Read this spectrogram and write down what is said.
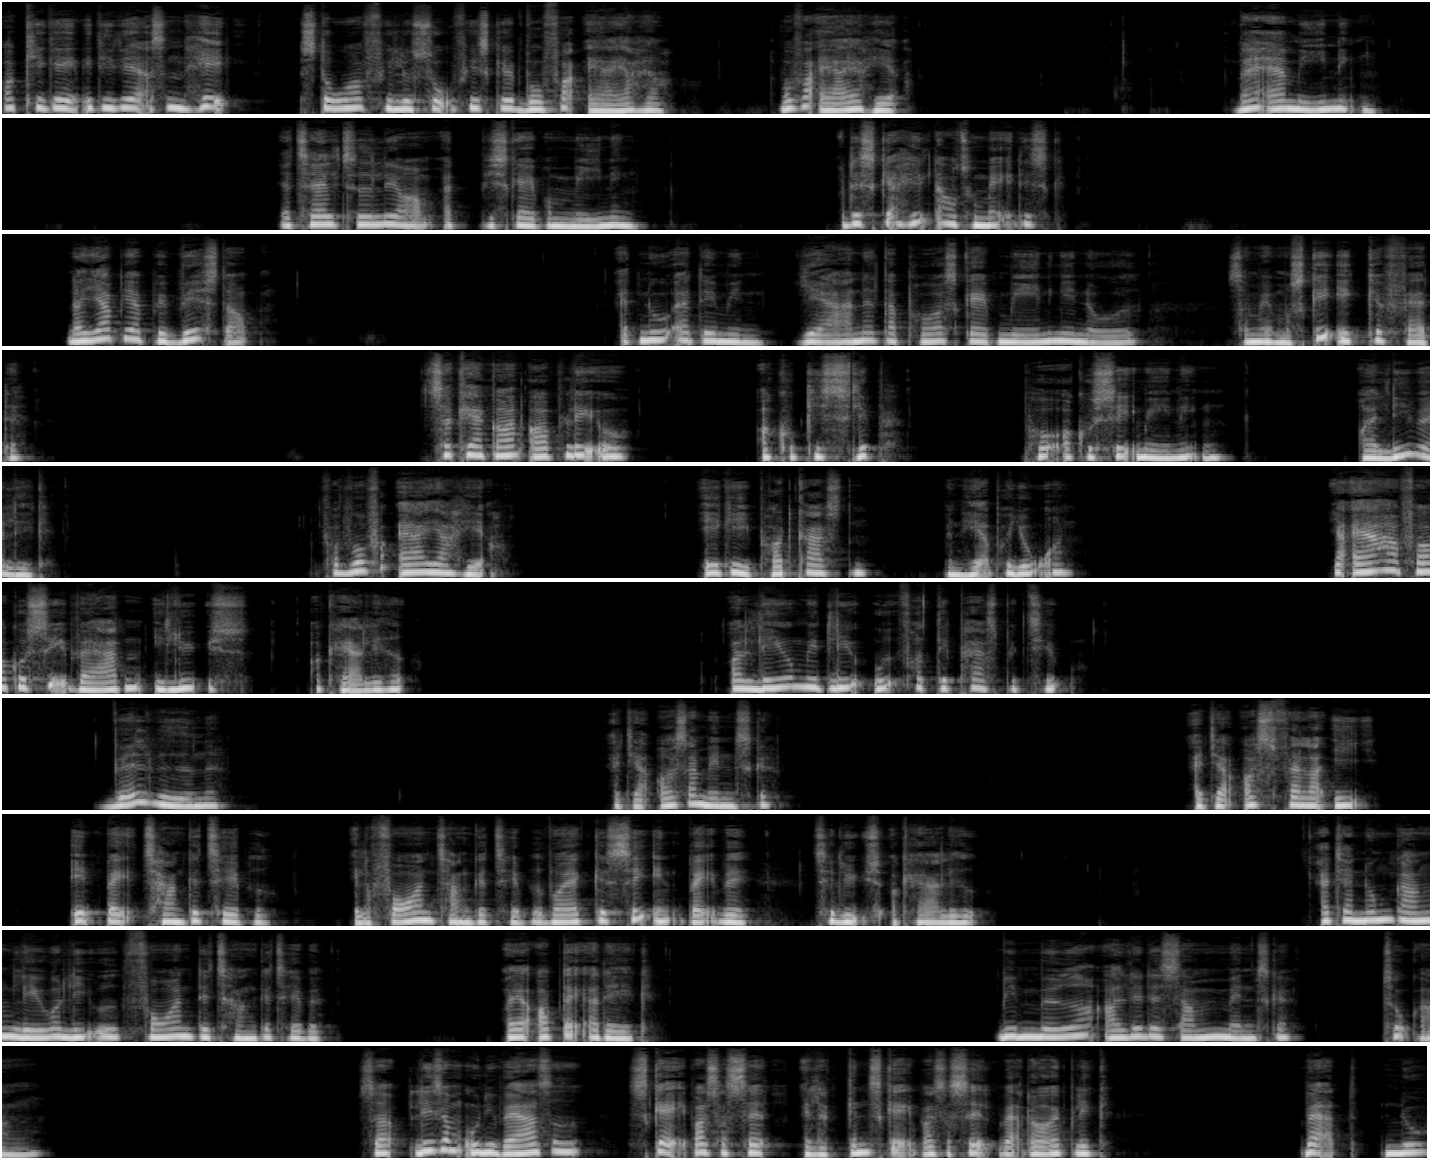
og kigge ind i de der sådan helt store filosofiske, hvorfor er jeg her? Hvorfor er jeg her? Hvad er meningen? Jeg talte tidligere om, at vi skaber mening. Og det sker helt automatisk. Når jeg bliver bevidst om, at nu er det min hjerne, der prøver at skabe mening i noget, som jeg måske ikke kan fatte, så kan jeg godt opleve at kunne give slip på at kunne se meningen, og alligevel ikke. For hvorfor er jeg her? Ikke i podcasten, men her på jorden. Jeg er her for at kunne se verden i lys og kærlighed. Og leve mit liv ud fra det perspektiv. Velvidende, at jeg også er menneske. At jeg også falder i ind bag tanketæppet, eller foran tanketæppet, hvor jeg ikke kan se ind bagved til lys og kærlighed. At jeg nogle gange lever livet foran det tanketæppe, og jeg opdager det ikke. Vi møder aldrig det samme menneske to gange. Så ligesom universet skaber sig selv, eller genskaber sig selv hvert øjeblik, hvert nu,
